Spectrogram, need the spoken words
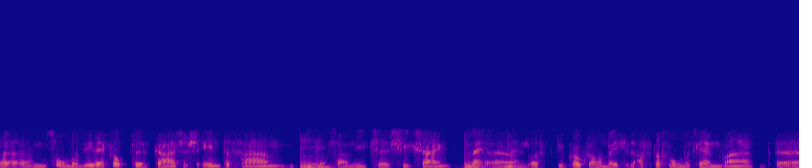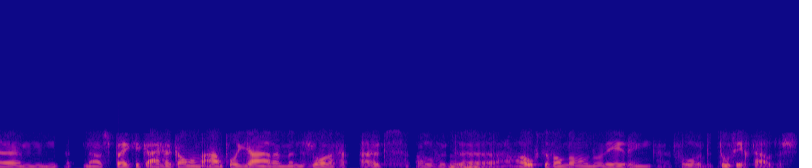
um, zonder direct op de casus in te gaan. Mm Dat zou niet uh, chic zijn. Nee, um, nee. Dat ik natuurlijk ook wel een beetje de achtergronden ken. Maar um, nou spreek ik eigenlijk al een aantal jaren mijn zorgen uit over de mm hoogte van de honorering voor de toezichthouders.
